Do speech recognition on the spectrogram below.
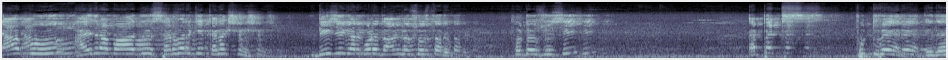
ట్యాబ్ హైదరాబాద్ సర్వర్కి కనెక్షన్. డీజీ గారు కూడా దాంట్లో చూస్తారు. ఫోటో చూసి ఎపెక్స్ ఫుట్వేర్ ఇదే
